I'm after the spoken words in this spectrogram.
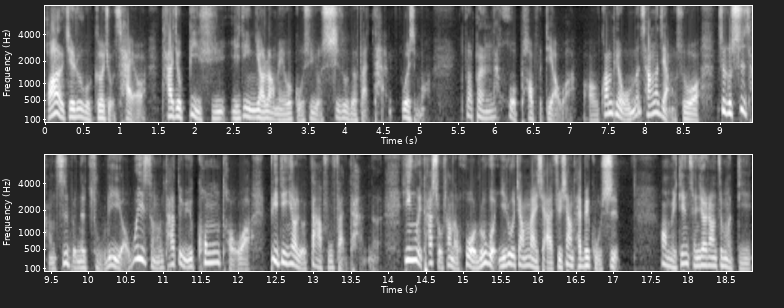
华尔街如果割韭菜哦，他就必须一定要让美国股市有适度的反弹，为什么？不不然，那货抛不掉啊！哦，观众朋友，我们常常讲说，这个市场资本的主力哦，为什么它对于空头啊，必定要有大幅反弹呢？因为他手上的货如果一路这样卖下去，像台北股市哦，每天成交量这么低，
